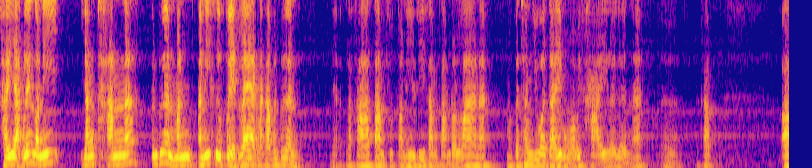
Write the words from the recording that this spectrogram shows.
ใครอยากเล่นตอนนี้ยังทันนะเพื่อนๆมันอันนี้คือเฟสแรกนะครับเพื่อนๆเนี่ยราคาต่ำสุดตอนนี้อยู่ที่สามสามดอลลาร์นะ มันก็ช่างยั่วใจให้ผมเอาไปขายอีกแล้วเกินะเออนะครับอ่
